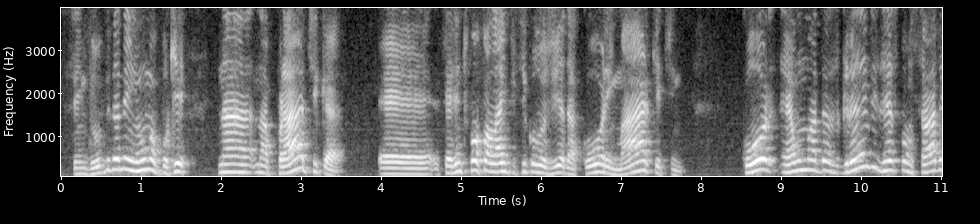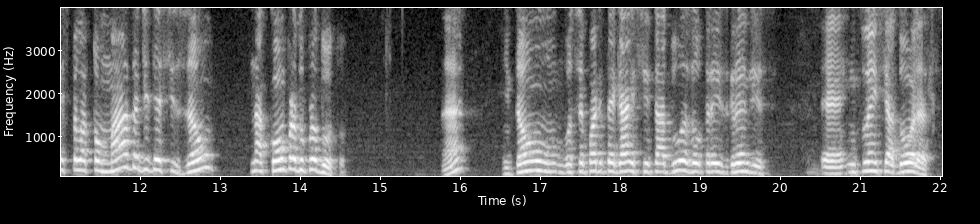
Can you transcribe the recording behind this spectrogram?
Sem dúvida nenhuma, porque na, na prática, é, se a gente for falar em psicologia da cor, em marketing, cor é uma das grandes responsáveis pela tomada de decisão na compra do produto. Né? Então, você pode pegar e citar duas ou três grandes é, influenciadoras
